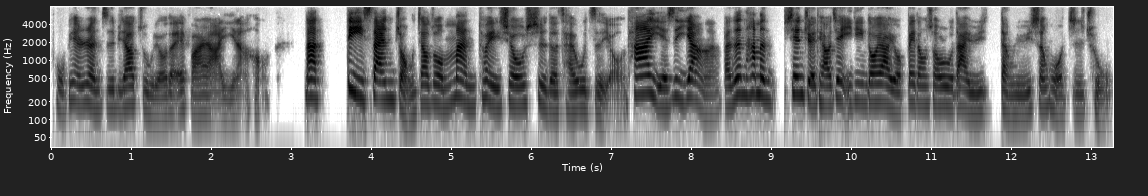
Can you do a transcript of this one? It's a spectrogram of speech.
普遍认知比较主流的 FIRE 啦。哈，那第三种叫做慢退休式的财务自由，它也是一样啊。反正他们先决条件一定都要有被动收入大于等于生活支出。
